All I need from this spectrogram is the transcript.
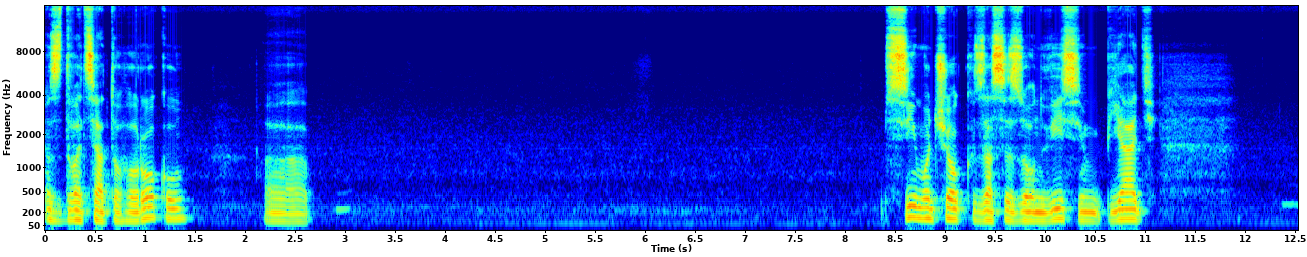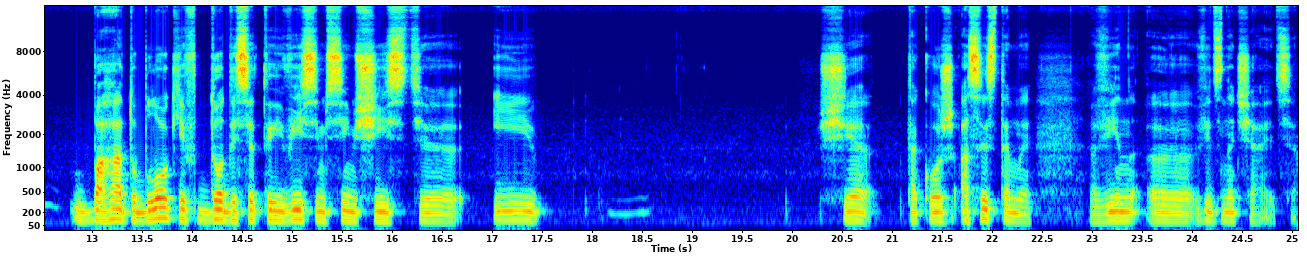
з 20-го року е, е, Сім очок за сезон, 8, 5, багато блоків до 10, 8, 7, 6. е, І ще також асистами він е, відзначається.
